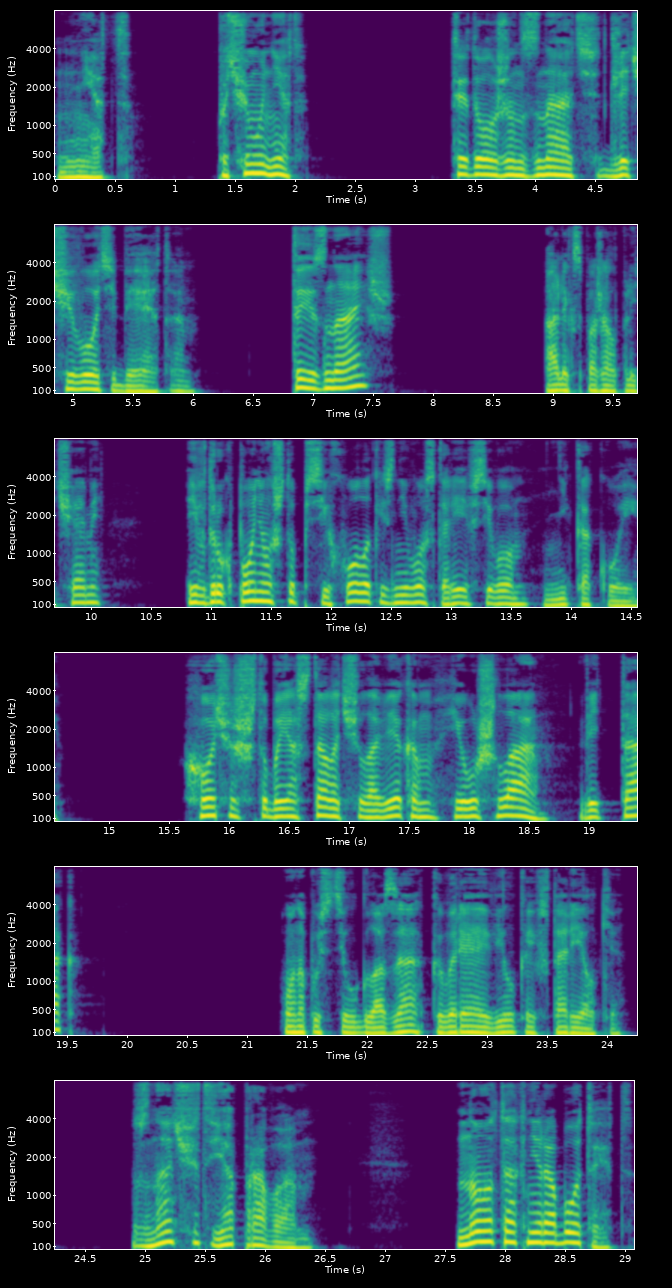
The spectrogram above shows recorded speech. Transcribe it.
«Нет». «Почему нет?» Ты должен знать, для чего тебе это. Ты знаешь? Алекс пожал плечами и вдруг понял, что психолог из него, скорее всего, никакой. Хочешь, чтобы я стала человеком и ушла, ведь так? Он опустил глаза, ковыряя вилкой в тарелке. Значит, я права. Но так не работает.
